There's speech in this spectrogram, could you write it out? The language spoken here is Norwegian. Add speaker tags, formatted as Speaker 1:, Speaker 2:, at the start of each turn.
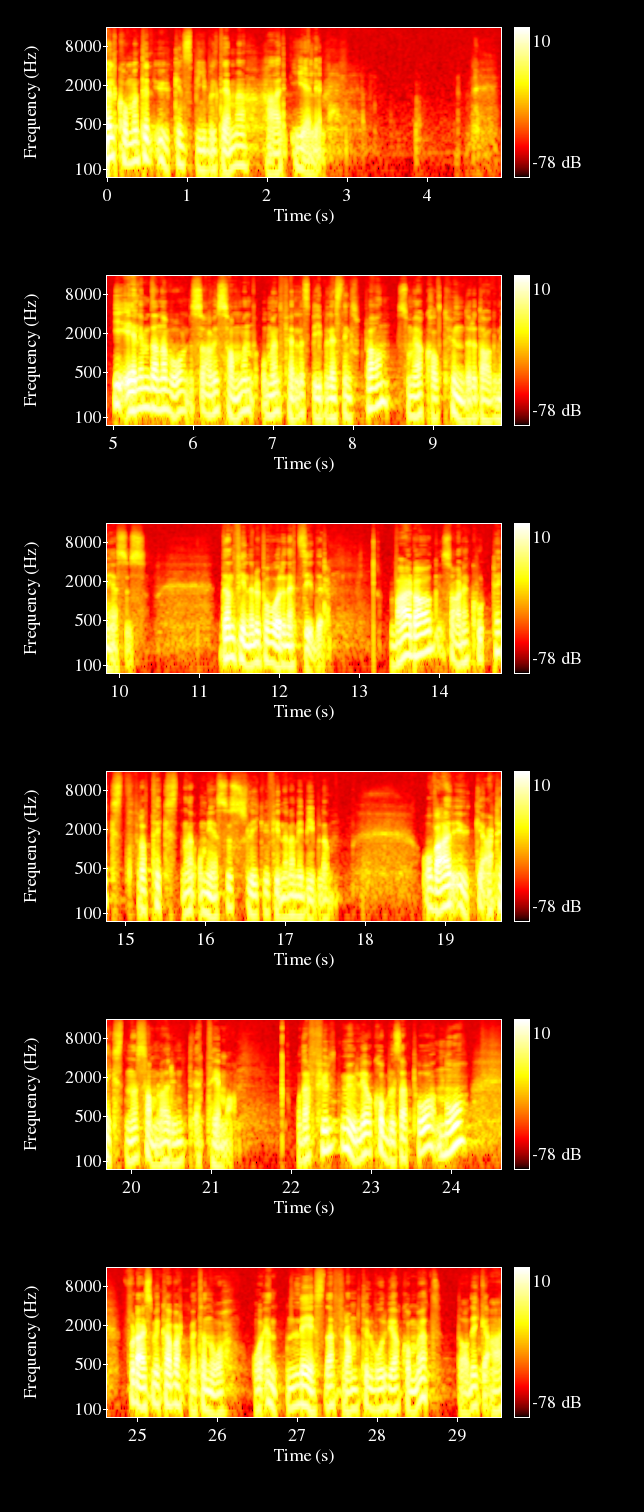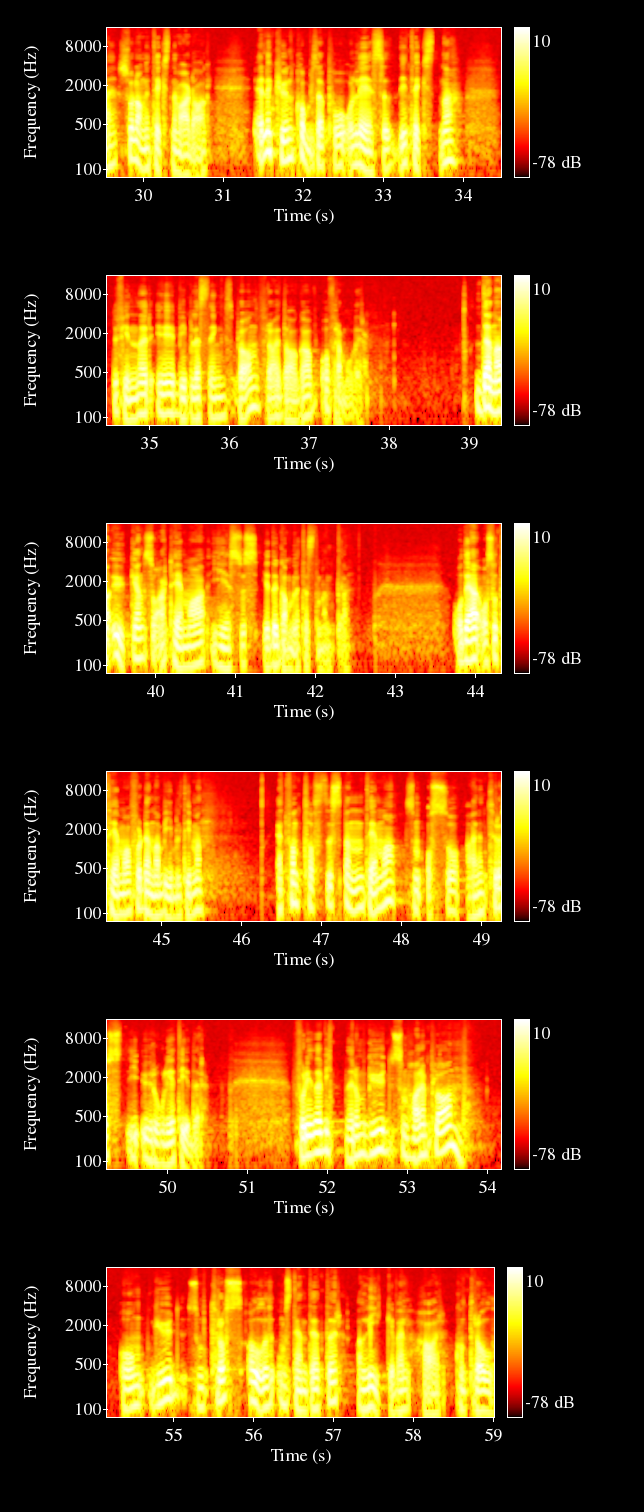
Speaker 1: Velkommen til ukens bibelteme her i Elim. I Elim denne våren så er vi sammen om en felles bibellesningsplan som vi har kalt 100 dager med Jesus. Den finner du på våre nettsider. Hver dag så er det en kort tekst fra tekstene om Jesus slik vi finner dem i Bibelen. Og Hver uke er tekstene samla rundt et tema. Og Det er fullt mulig å koble seg på nå for deg som ikke har vært med til nå, og enten lese deg fram til hvor vi har kommet, da det ikke er så lange tekstene hver dag, eller kun koble seg på og lese de tekstene du finner i bibellesningsplanen fra i dag av og framover. Denne uken er temaet Jesus i Det gamle testamentet. Og Det er også temaet for denne bibeltimen. Et fantastisk spennende tema som også er en trøst i urolige tider. Fordi det vitner om Gud som har en plan, og om Gud som tross alle omstendigheter allikevel har kontroll.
